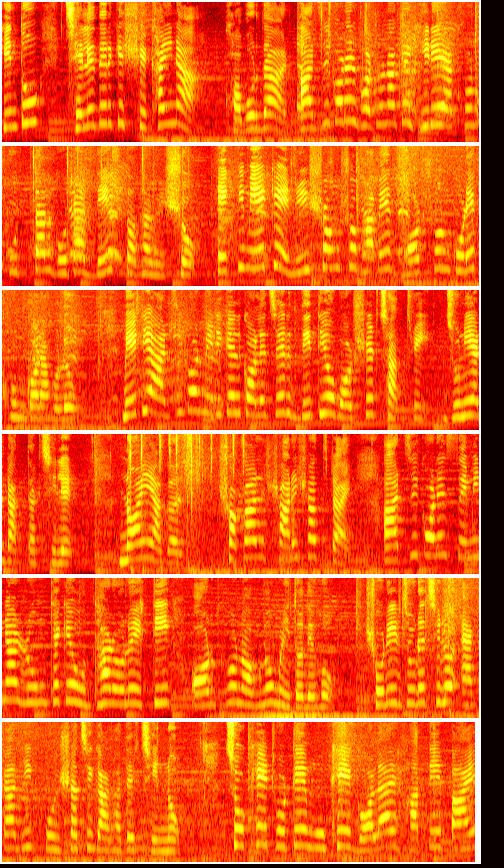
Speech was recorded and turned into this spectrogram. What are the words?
কিন্তু ছেলেদেরকে শেখাই না খবরদার আরজিকরের ঘটনাকে ঘিরে এখন উত্তাল গোটা দেশ তথা বিশ্ব একটি মেয়েকে নৃশংসভাবে ধর্ষণ করে খুন করা হলো মেয়েটি আরজিকর মেডিকেল কলেজের দ্বিতীয় বর্ষের ছাত্রী জুনিয়র ডাক্তার ছিলেন নয় আগস্ট, সকাল সাড়ে সাতটায় আরজি করে সেমিনার রুম থেকে উদ্ধার হলো একটি অর্ধনগ্ন মৃতদেহ। শরীর জুড়ে ছিল একাধিক পৈশাচিক আঘাতের চিহ্ন। চোখে, ঠোঁটে, মুখে, গলায়, হাতে, পায়ে,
